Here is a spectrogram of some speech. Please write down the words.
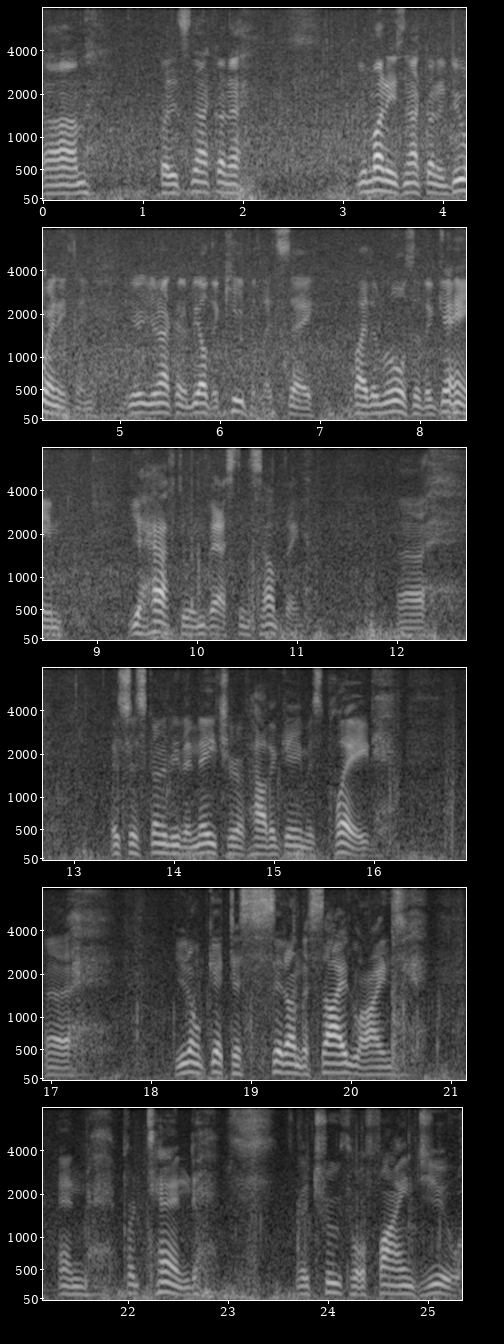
um, but it's not gonna. Your money's not gonna do anything. You're, you're not gonna be able to keep it. Let's say by the rules of the game, you have to invest in something. Uh, it's just going to be the nature of how the game is played. Uh, you don't get to sit on the sidelines and pretend the truth will find you,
